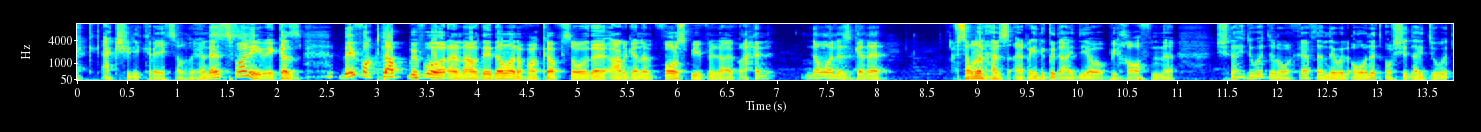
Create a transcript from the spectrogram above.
ac- actually create something and it's funny because they fucked up before and now they don't want to fuck up so they are gonna force people like الحين no one is gonna if someone has a really good idea وبيخاف انه should I do it in Warcraft and they will own it or should I do it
